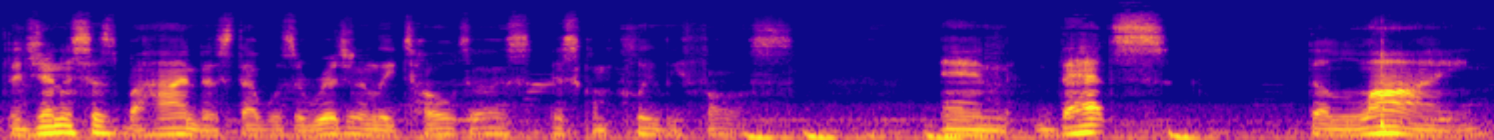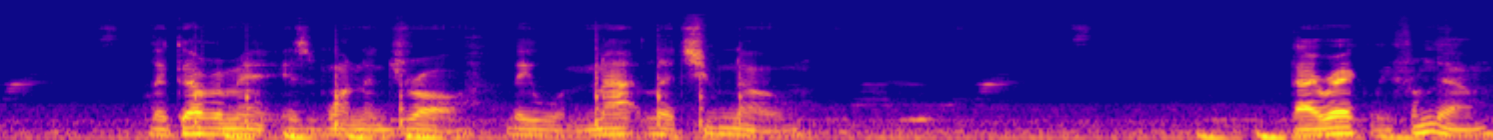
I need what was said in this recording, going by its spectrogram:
The genesis behind us that was originally told to us is completely false. And that's the line the government is wanting to draw. They will not let you know directly from them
